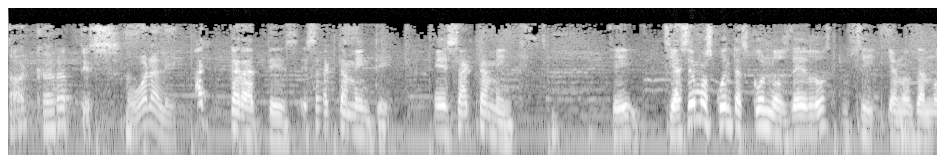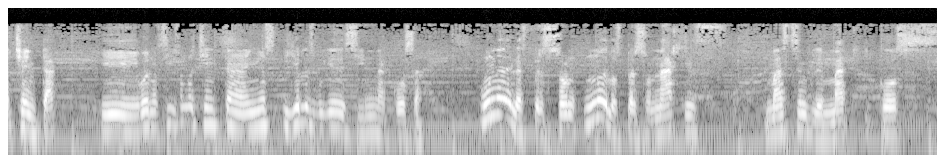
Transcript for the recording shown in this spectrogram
Ah, carates. Órale. Ah, Carates, exactamente, exactamente. Sí, si hacemos cuentas con los dedos, pues sí, ya nos dan 80. Y bueno, sí, son 80 años. Y yo les voy a decir una cosa. Una de las personas, uno de los personajes más emblemáticos,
